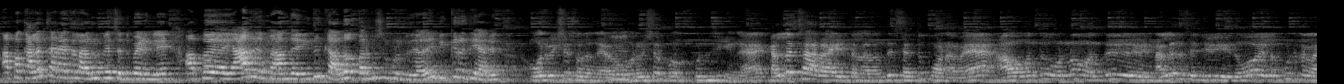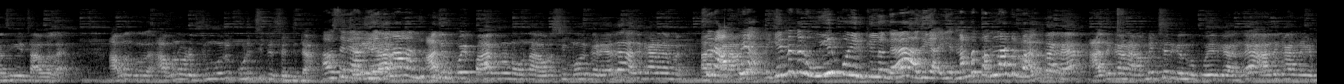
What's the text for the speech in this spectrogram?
அப்ப கலாச்சாரத்துல அறுபது பேர் செத்து போயிடுங்களே. அப்ப யாரு அந்த இதுக்கு அளவு பர்மிஷன் கொடுக்குறது? விக்கிறது யாரு? ஒரு விஷயம் சொல்லுங்க. ஒரு விஷயம் புரிஞ்சுக்கங்க. கள்ளச்சாராயத்துல வந்து செத்து போனவன் அவன் வந்து ஒன்னும் வந்து நல்லது செஞ்சு இதுவோ இல்ல கூட்டத்தில் அசிங்க சாவல. அவன் அவனோட திமுரு குடிச்சிட்டு செத்துட்டான் அது அதுக்கு போய் பார்க்கணும்னு ஒண்ணும் அவசியமோ கிடையாது. அதுக்கான என்னது உயிர் போயிருக்கு இல்லங்க அது நம்ம தமிழ்நாட்டு அதுதாங்க. அதுக்கான அமைச்சர்கள் போயிருக்காங்க. அதுக்கான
